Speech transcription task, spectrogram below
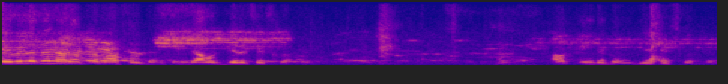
টেবিলে দেন আর একটা পার্সেল দেন। তিনটা আমার জেলে শেষ করতে আমার কিনতে দেন দিয়ে শেষ করবেন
